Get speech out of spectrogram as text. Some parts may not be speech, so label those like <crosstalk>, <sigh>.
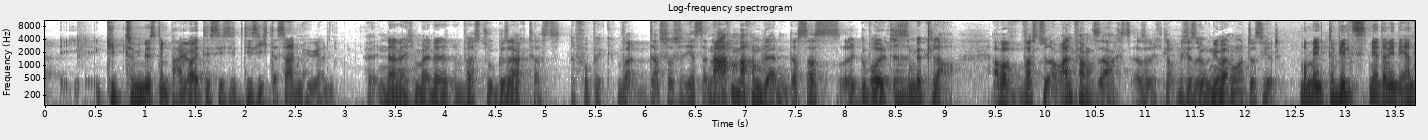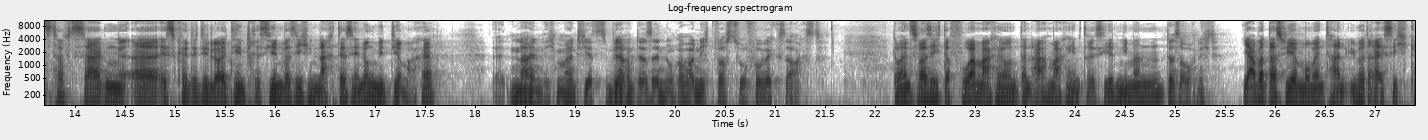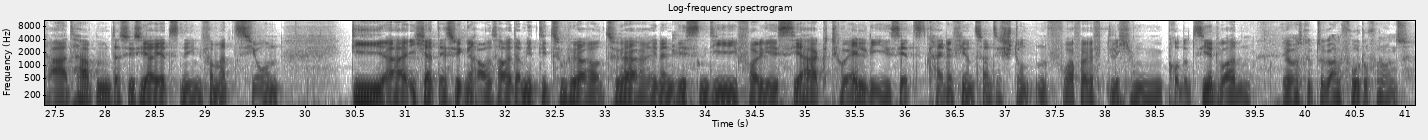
gibt zumindest ein paar Leute, die, die sich das anhören. Äh, Nein, nein, ich meine, was du gesagt hast, davor weg. Das, was wir jetzt danach machen werden, dass das äh, gewollt ist, ist mir klar. Aber was du am Anfang sagst, also ich glaube nicht, dass irgendjemand noch interessiert. Moment, du willst mir damit ernsthaft sagen, äh, es könnte die Leute interessieren, was ich nach der Sendung mit dir mache? Äh, Nein, ich meinte jetzt während der Sendung, aber nicht, was du vorweg sagst. Du meinst, was ich davor mache und danach mache, interessiert niemanden? Das auch nicht. Ja, aber dass wir momentan über 30 Grad haben, das ist ja jetzt eine Information, die äh, ich ja deswegen raushaue, damit die Zuhörer und Zuhörerinnen wissen, die Folge ist sehr aktuell, die ist jetzt keine 24 Stunden vor Veröffentlichung produziert worden, Ja, und es gibt sogar ein Foto von uns.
